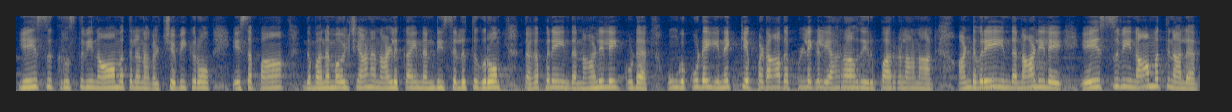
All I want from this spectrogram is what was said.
இயேசு கிறிஸ்துவின் நாமத்தில் நாங்கள் ஜெபிக்கிறோம். ஏசப்பா இந்த மனமகிழ்ச்சியான நாளுக்காய் நன்றி செலுத்துகிறோம். தகப்பனே இந்த நாளிலே கூட உங்க கூட இணைக்கப்படாத பிள்ளைகள் யாராவது இருப்பார்களானால் ஆண்டவரே இந்த நாளிலே இயேசுவி நாமத்தினால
